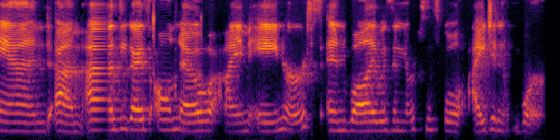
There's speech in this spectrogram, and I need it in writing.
And um, as you guys all know, I'm a nurse. And while I was in nursing school, I didn't work.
